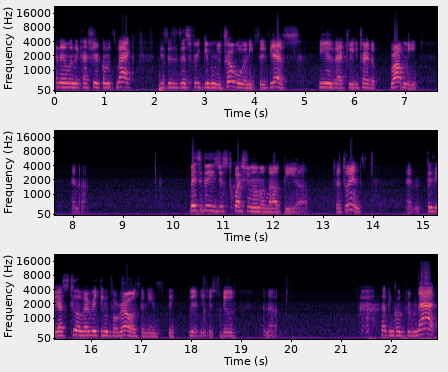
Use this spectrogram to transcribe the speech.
and then when the cashier comes back, he says, "Is this freak giving you trouble?" And he says, "Yes, he is actually. He tried to rob me," and uh, basically he's just questioning him about the uh, the twins, and because he has two of everything for girls, and he's just a dude, and uh, nothing comes from that.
